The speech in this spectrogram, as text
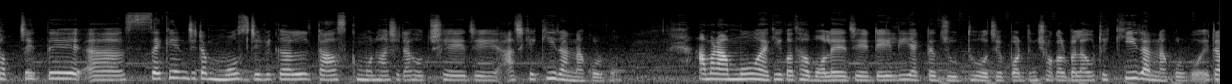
সবচাইতে সেকেন্ড যেটা মোস্ট ডিফিকাল্ট টাস্ক মনে হয় সেটা হচ্ছে যে আজকে কি রান্না করব। আমার আম্মু একই কথা বলে যে ডেইলি একটা যুদ্ধ, যে পরদিন সকালবেলা উঠে কি রান্না করব? এটা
